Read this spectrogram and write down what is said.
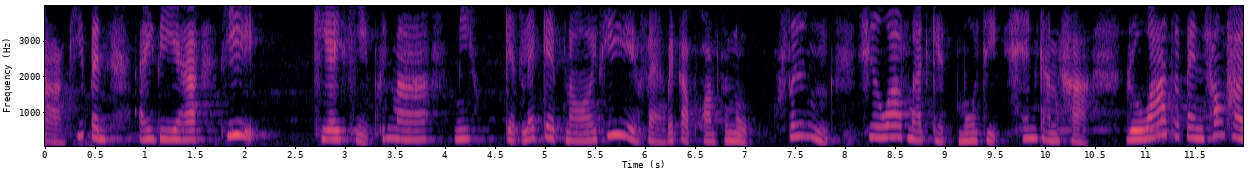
ต่างๆ ที่เป็นไอเดียที่ครีเอทีฟขึ้นมา มีเกร็ดเล็กเกร็ดน้อยที่แฝงไปกับความสนุก ซึ่งชื่อว่า Market Moji เช่นกันค่ะ หรือว่าจะเป็นช่องทาง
